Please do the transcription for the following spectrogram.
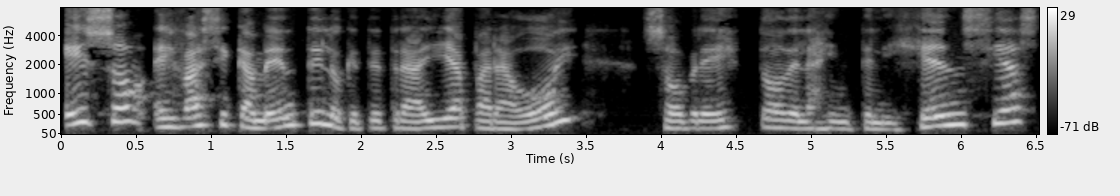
eso es básicamente lo que te traía para hoy sobre esto de las inteligencias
